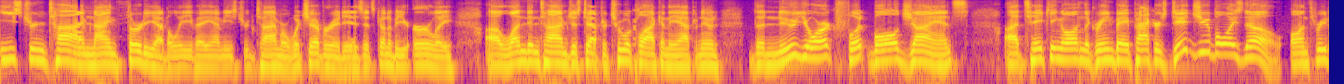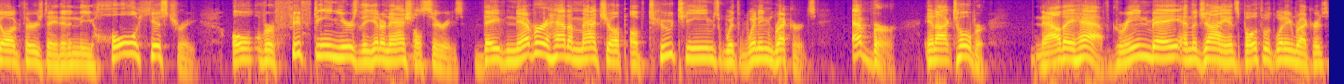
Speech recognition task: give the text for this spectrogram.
Eastern time, 9:30, I believe, a.m. Eastern time, or whichever it is. It's going to be early, uh, London time, just after two o'clock in the afternoon. The New York Football Giants uh, taking on the Green Bay Packers. Did you boys know on Three Dog Thursday that in the whole history over 15 years of the international series, they've never had a matchup of two teams with winning records ever in October. Now they have Green Bay and the Giants, both with winning records.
